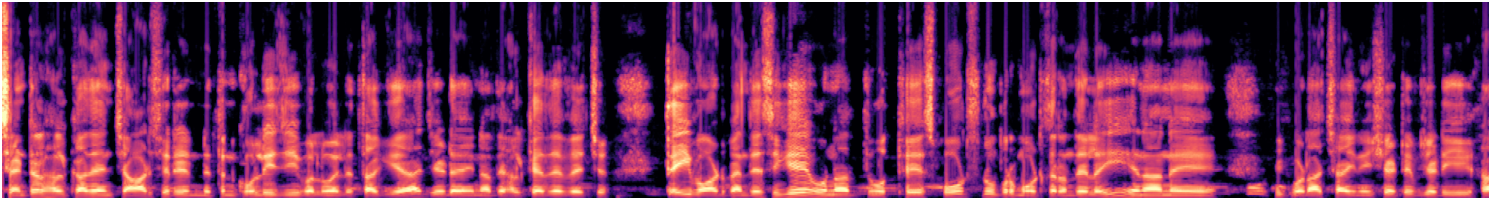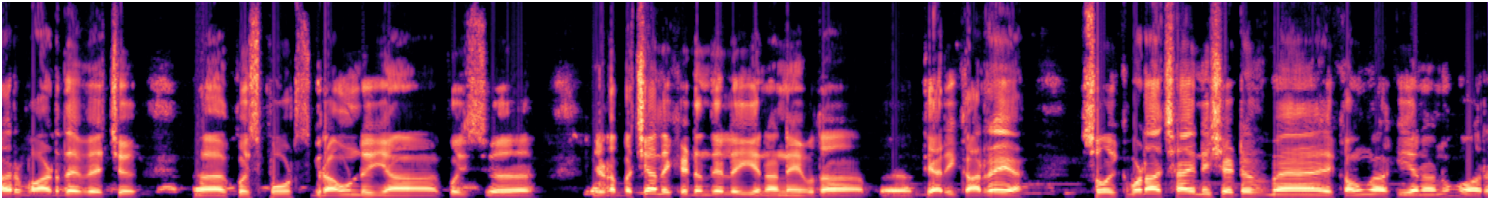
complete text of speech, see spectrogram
ਸੈਂਟਰਲ ਹਲਕਾ ਦੇ ਇੰਚਾਰਜ ਸ਼੍ਰੀ ਨਿਤਨ ਕੋਹਲੀ ਜੀ ਵੱਲੋਂ ਇਹ ਲਿੱਤਾ ਗਿਆ ਜਿਹੜੇ ਇਹਨਾਂ ਦੇ ਹਲਕੇ ਦੇ ਵਿੱਚ 23 ਵਾਰਡ ਪੈਂਦੇ ਸੀਗੇ। ਉਹਨਾਂ ਉੱਥੇ ਸਪੋਰਟਸ ਨੂੰ ਪ੍ਰਮੋਟ ਕਰਨ ਦੇ ਲਈ ਇਹਨਾਂ ਨੇ ਇੱਕ ਬੜਾ ਅੱਛਾ ਇਨੀਸ਼ੀਏਟਿਵ ਜਿਹੜੀ ਹਰ ਵਾਰਡ ਦੇ ਵਿੱਚ ਕੋਈ ਸਪੋਰਟਸ ਗਰਾਊਂਡ ਜਾਂ ਕੋਈ ਜਿਹੜਾ ਬੱਚਿਆਂ ਦੇ ਖੇਡਣ ਦੇ ਲਈ ਇਹਨਾਂ ਨੇ ਉਹਦਾ ਤਿਆਰੀ ਕਰ ਰਹੇ ਆ। ਸੋ ਇੱਕ ਬੜਾ ਅੱਛਾ ਇਨੀਸ਼ੀਏਟਿਵ ਮੈਂ ਕਹੂੰਗਾ ਕਿ ਇਹਨਾਂ ਨੂੰ ਔਰ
